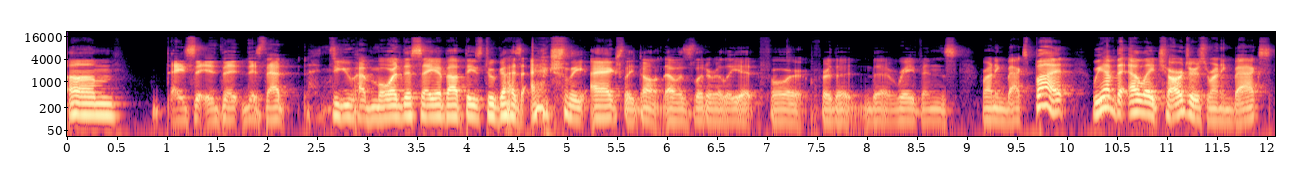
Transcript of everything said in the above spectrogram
Um, is, is that do you have more to say about these two guys i actually i actually don't that was literally it for for the the ravens running backs but we have the la chargers running backs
